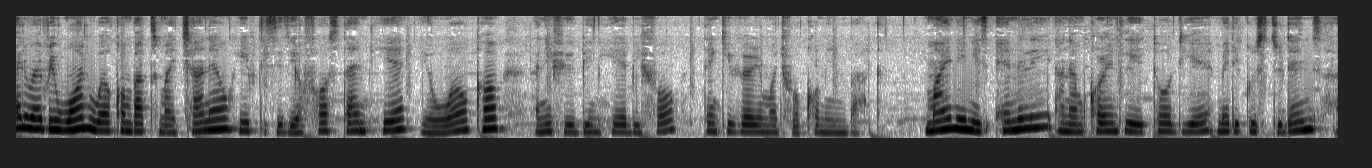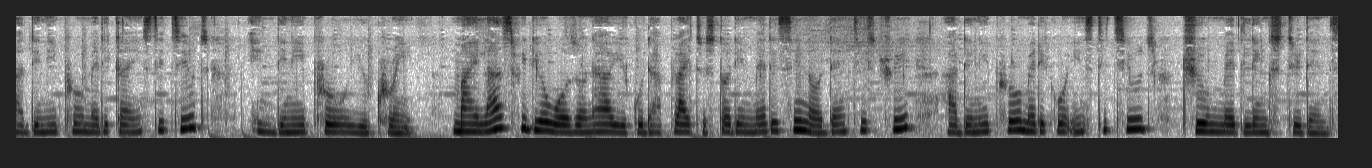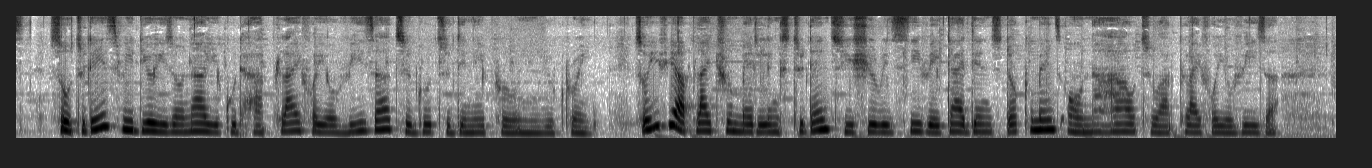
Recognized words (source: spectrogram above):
hello everyone. Welcome back to my channel. If this is your first time here you're welcome. And if you've been here before thank you very much for coming back. My name is emily and i'm currently a third year medical student at dnipro medical institute in dnipro ukraine. My last video was on how you could apply to study medicine or dentistry at dnipro medical institute through medlink students so today's video is on how you could apply for your visa to go to Dnipro in Ukraine. So if you apply through Medlink students, you should receive a guidance document on how to apply for your visa.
